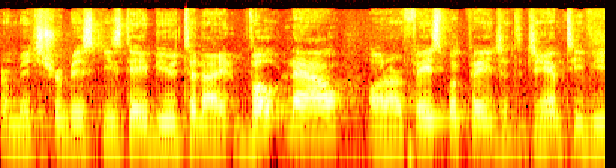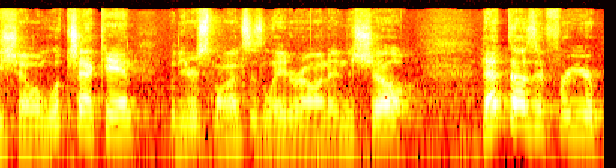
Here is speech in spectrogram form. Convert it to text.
or Mitch Trubisky's debut tonight? Vote now on our Facebook page at the Jam TV show, and we'll check in with your responses later on in the show. That does it for your,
